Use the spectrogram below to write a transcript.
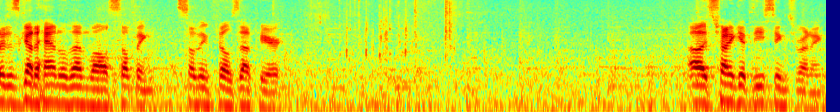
I just gotta handle them while something something fills up here. Oh, it's trying to get these things running.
